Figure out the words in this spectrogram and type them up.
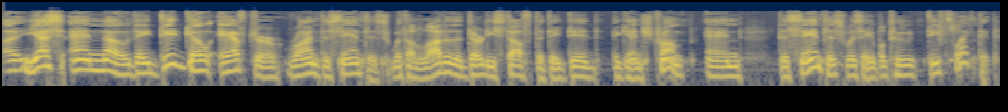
uh, yes and no. They did go after Ron DeSantis with a lot of the dirty stuff that they did against Trump, and DeSantis was able to deflect it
